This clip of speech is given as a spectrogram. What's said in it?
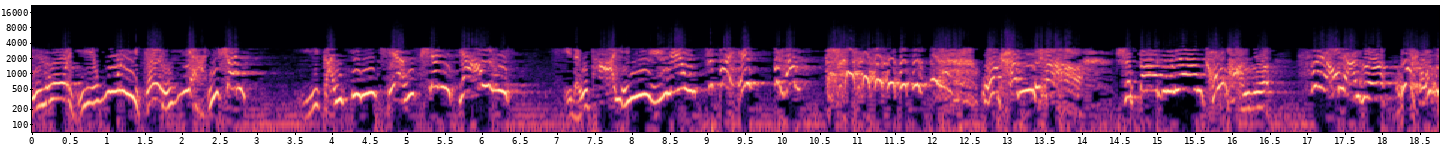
罗以威震燕山，岂敢金枪天下无岂能踏以逆流之辈？不成！我看你呀，是打肿脸充胖子，死要面子活受罪。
